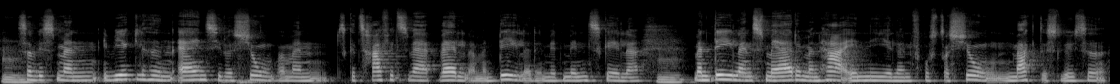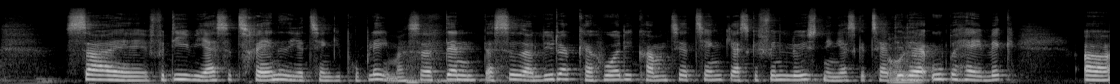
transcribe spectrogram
Mm. Så hvis man i virkeligheden er i en situation, hvor man skal træffe et svært valg, og man deler det med et menneske, eller mm. man deler en smerte, man har inde i, eller en frustration, en magtesløshed, så øh, fordi vi er så trænet i at tænke i problemer, så den, der sidder og lytter, kan hurtigt komme til at tænke, jeg skal finde løsning, jeg skal tage oh, det ja. der ubehag væk. Og,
